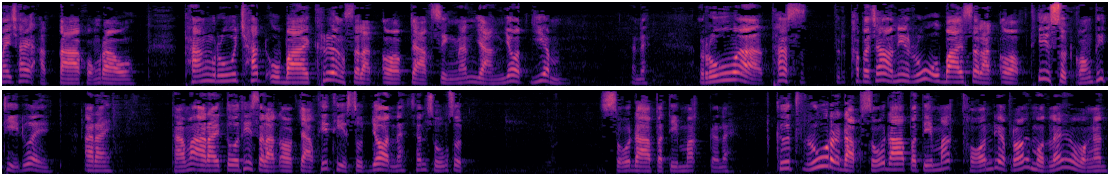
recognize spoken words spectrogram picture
ไม่ใช่อัตตาของเรา ทั้งรู้ชัดอุบายเครื่องสลัดออกจากสิ่งนั้นอย่างยอดเยี่ยมนะรู้ว่าถ้าข้าพเจ้านี่รู้อุบายสลัดออกที่สุดของทิฏฐิด้วยอะไร ถามว่าอะไรตัวที่สลัดออกจากทิฏฐิสุดยอดนะชั้นสูงสุด โสดาปฏิมักกันนะคือรู้ระดับโสดาปฏิมักถอนเรียบร้อยหมดแล้วว่างั้น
